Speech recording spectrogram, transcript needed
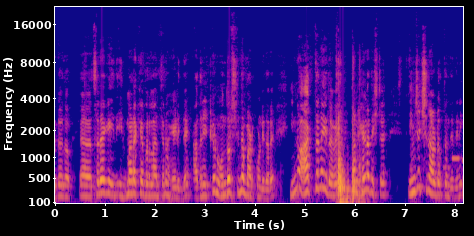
ಇದು ಸರಿಯಾಗಿ ಇದು ಇದು ಮಾಡೋಕ್ಕೆ ಬರಲ್ಲ ಅಂತೇನೋ ಹೇಳಿದ್ದೆ. ಅದನ್ನ ಇಟ್ಕೊಂಡು ಒಂದು ವರ್ಷದಿಂದ ಮಾಡ್ಕೊಂಡಿದ್ದಾರೆ. ಇನ್ನೂ ಆಗ್ತಾನೆ ಇದ್ದಾವೆ ನಾನು ಹೇಳೋದಿಷ್ಟೇ ಇಂಜೆಕ್ಷನ್ ಆರ್ಡರ್ ತಂದಿದ್ದೀನಿ.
